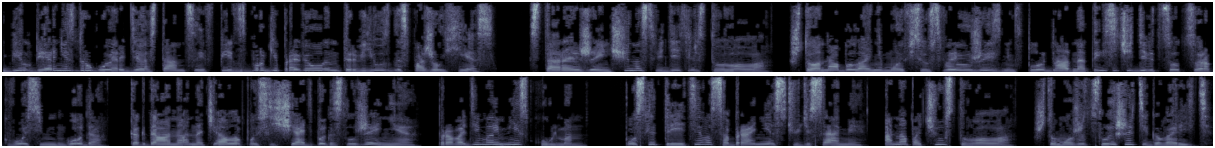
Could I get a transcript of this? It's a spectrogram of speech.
Билл Берни с другой радиостанции в Питтсбурге провел интервью с госпожой Хес. Старая женщина свидетельствовала, что она была немой всю свою жизнь вплоть до 1948 года, когда она начала посещать богослужения, проводимые мисс Кульман. После третьего собрания с чудесами, она почувствовала, что может слышать и говорить.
